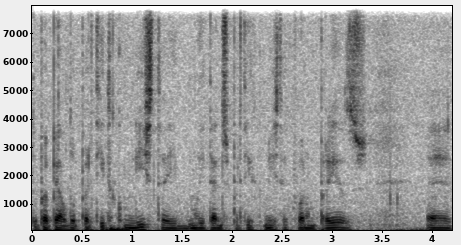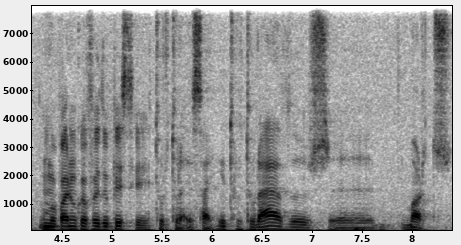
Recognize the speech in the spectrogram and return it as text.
do papel do Partido Comunista e de militantes do Partido Comunista que foram presos. Uh, o meu pai nunca foi do PC. Tortura, eu sei, e torturados, uh, mortos.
